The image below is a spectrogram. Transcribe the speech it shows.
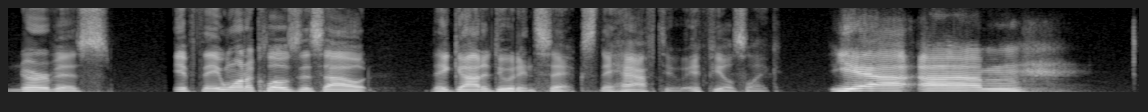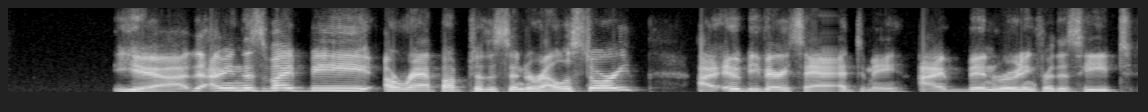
nervous. If they want to close this out, they got to do it in six. They have to. It feels like. Yeah. Um. Yeah. I mean, this might be a wrap up to the Cinderella story. I, it would be very sad to me. I've been rooting for this Heat,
